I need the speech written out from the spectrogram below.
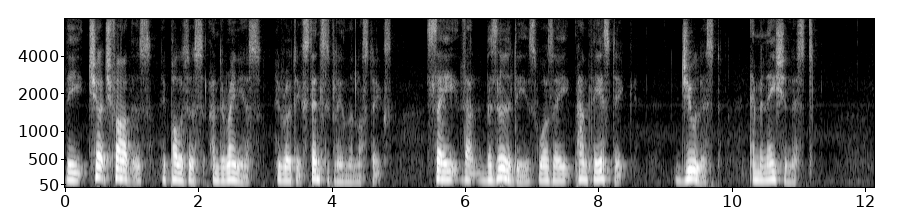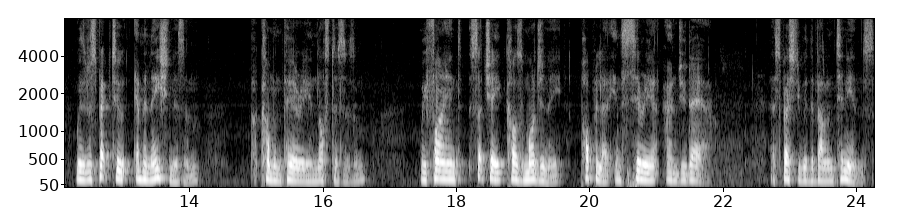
The Church Fathers, Hippolytus and Irenaeus, who wrote extensively on the Gnostics, say that Basilides was a pantheistic, dualist, emanationist. With respect to emanationism, a common theory in Gnosticism, we find such a cosmogony popular in Syria and Judea, especially with the Valentinians,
